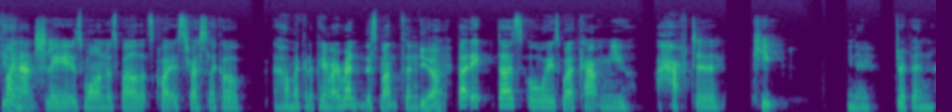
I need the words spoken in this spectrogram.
Yeah. Financially is one as well. That's quite a stress. Like, oh, how am I going to pay my rent this month? And Yeah. but it does always work out, and you have to keep, you know, driven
